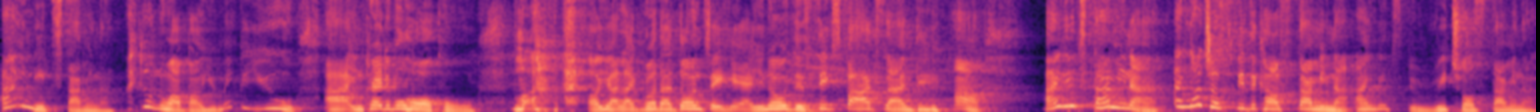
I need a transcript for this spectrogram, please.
I need stamina. I don't know about you. Maybe you are incredible Hulk, oh, but, or you are like Brother Dante here, you know, the six packs and the, huh. I need stamina. And not just physical stamina, I need spiritual stamina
